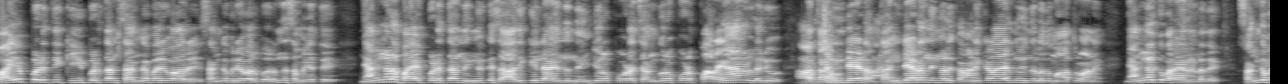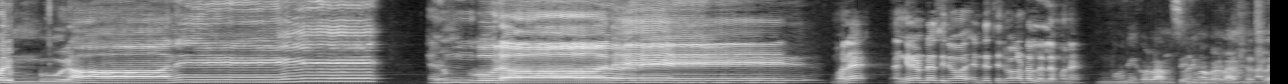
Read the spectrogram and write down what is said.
ഭയപ്പെടുത്തി കീഴ്പ്പെടുത്താൻ സംഘപരിവാർ സംഘപരിവാർ വരുന്ന സമയത്ത് ഞങ്ങളെ ഭയപ്പെടുത്താൻ നിങ്ങൾക്ക് സാധിക്കില്ല എന്ന് നെഞ്ചുറപ്പോടെ ചങ്കുറപ്പോടെ പറയാനുള്ളൊരു തന്റെ ഇടം തന്റെ ഇടം നിങ്ങൾ കാണിക്കണമായിരുന്നു എന്നുള്ളത് മാത്രമാണ് ഞങ്ങൾക്ക് പറയാനുള്ളത്. സംഘപരി. മോനെ എങ്ങനെയുണ്ട് സിനിമ? എന്റെ സിനിമ കണ്ടല്ലേ മോനെ? മോനെ കൊള്ളാം സിനിമ കൊള്ളാം. നല്ല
